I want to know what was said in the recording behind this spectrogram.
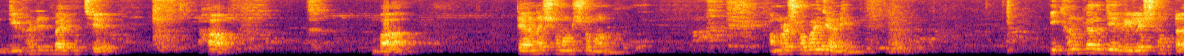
ডিভাইডেড বাই হচ্ছে হাফ বা ট্যানের সমান সমান, আমরা সবাই জানি এখানকার যে রিলেশনটা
